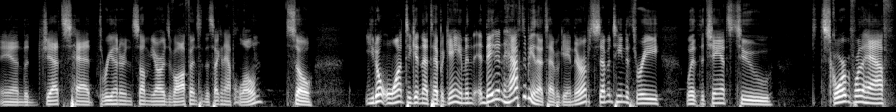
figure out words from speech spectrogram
and the Jets had 300 and some yards of offense in the second half alone. So you don't want to get in that type of game, and, and they didn't have to be in that type of game. They're up 17 to three with the chance to score before the half.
